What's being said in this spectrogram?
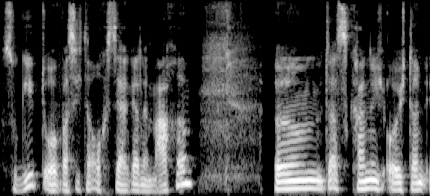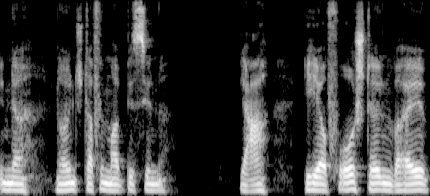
so gibt oder was ich da auch sehr gerne mache, ähm, das kann ich euch dann in der neuen Staffel mal ein bisschen, ja, eher vorstellen, weil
